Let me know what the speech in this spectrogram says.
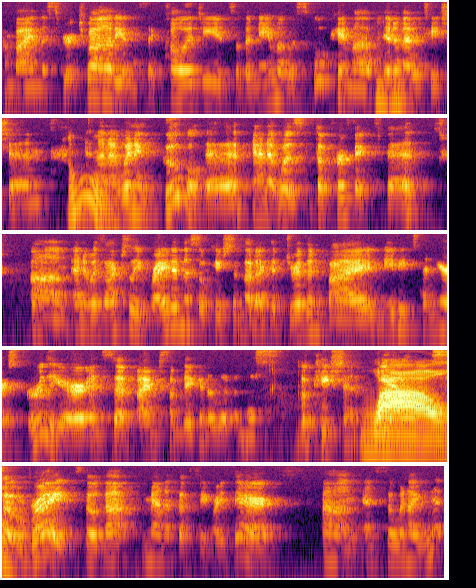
combine the spirituality and the psychology. And so the name of the school came up in a Mhm. meditation. Ooh. And then I went and Googled it, and it was the perfect fit. Um, and it was actually right in this location that I had driven by maybe 10 years earlier and said, I'm someday going to live in this location. Yeah. Wow. So, right. So that manifesting right there. Um, and so when I went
